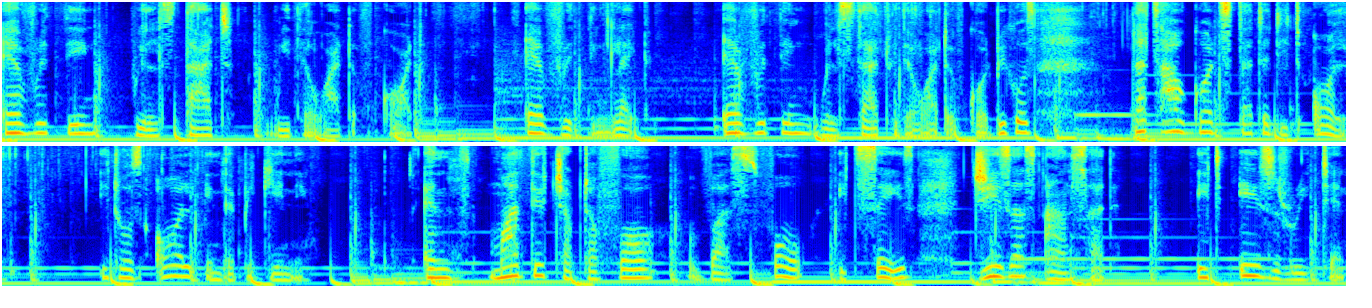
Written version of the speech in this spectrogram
everything will start with the Word of God. Everything, like everything will start with the Word of God. Because that's how God started it all. It was all in the beginning. And Matthew chapter 4, verse 4, it says, Jesus answered, It is written.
